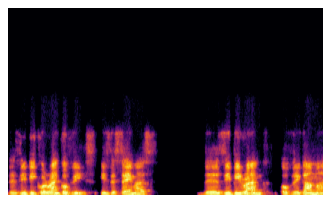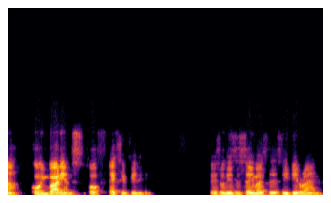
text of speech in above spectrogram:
the ZP corank of this is the same as the ZP rank of the gamma coinvariance of X infinity. Okay, so this is the same as the ZP rank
